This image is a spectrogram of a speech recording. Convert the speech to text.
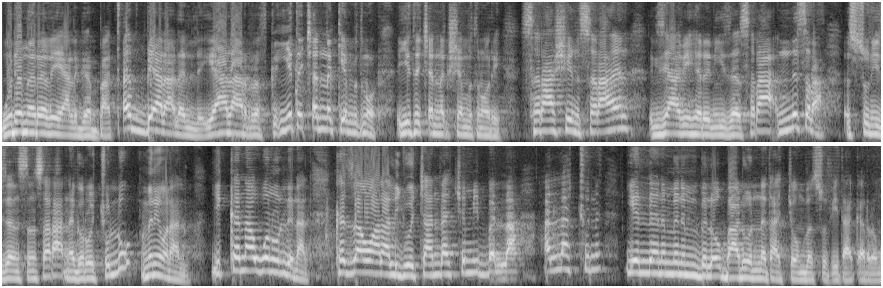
ወደ መረቤ ያልገባ ጠብ ያላለልህ ያላረፍክ እየተጨነቅ የምትኖር እየተጨነቅሽ የምትኖሪ ስራሽን ስራህን እግዚአብሔርን ይዘ ስራ እንስራ። እሱን ይዘን ስንሰራ ነገሮች ሁሉ ምን ይሆናሉ? ይከናወኑልናል። ከዛ በኋላ ልጆች አንዳቸው የሚበላ አላችሁን? የለን ምንም ብለው ባዶነታቸውን በሱ ፊት አቀረቡ።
